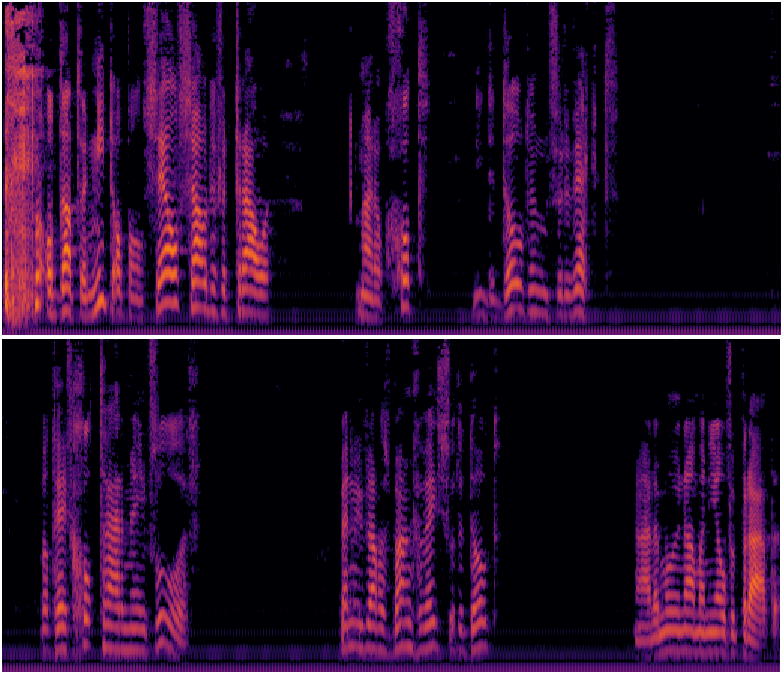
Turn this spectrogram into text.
Opdat we niet op onszelf zouden vertrouwen, maar op God die de doden verwekt. Wat heeft God daarmee voor? Ben u wel eens bang geweest voor de dood? Nou, daar moet je nou maar niet over praten.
